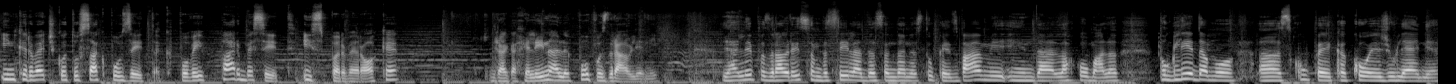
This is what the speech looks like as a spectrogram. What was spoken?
In ker več kot vsak povzetek pove par besed iz prve roke, draga Helena, lepo pozdravljeni. Ja, lepo zdrav, res sem vesela, da sem danes tukaj z vami in da lahko malo pogledamo uh, skupaj, kako je življenje.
